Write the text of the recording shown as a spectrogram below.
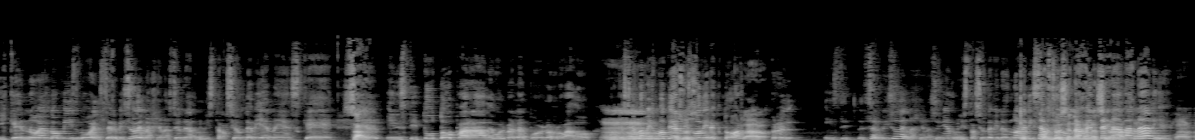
y que no es lo mismo el Servicio de Enajenación y Administración de Bienes que el Instituto para devolverle al pueblo lo robado, porque si es lo Mm, mismo, tiene el mismo es- director, claro. pero el, el Servicio de Enajenación y Administración de Bienes no le ¿Qué dice absolutamente nada a nadie. Claro.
